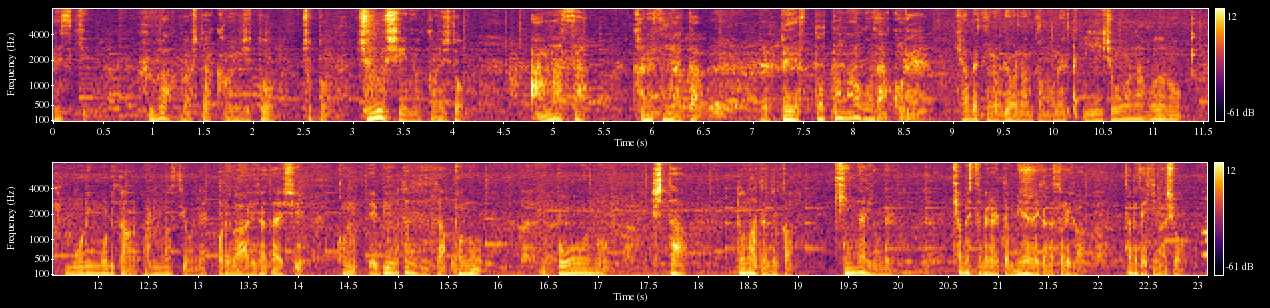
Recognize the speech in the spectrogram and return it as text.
大好き。ふわふわした感じとちょっとジューシーな感じと甘さ兼ね備えたベスト卵だこれ。キャベツの量なんかもね異常なほどのもりもり感ありますよね。これはありがたいしこのエビを立ててたこの棒の下どうなってるのか気になるよね。キャベツ食べないと見えないからそれが。食べていきましょう。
